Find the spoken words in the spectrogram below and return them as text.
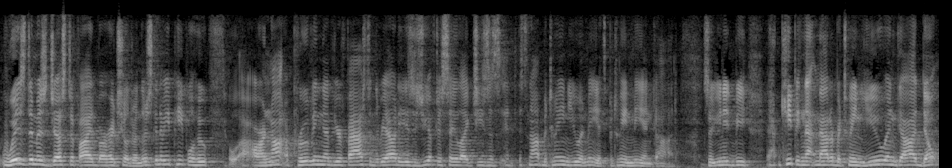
wisdom is justified by her children. There's going to be people who are not approving of your fast, and the reality is, is you have to say, like Jesus, it's not between you and me; it's between me and God. So you need to be keeping that matter between you and God. Don't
